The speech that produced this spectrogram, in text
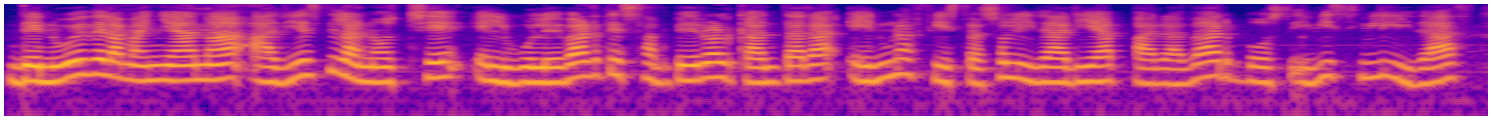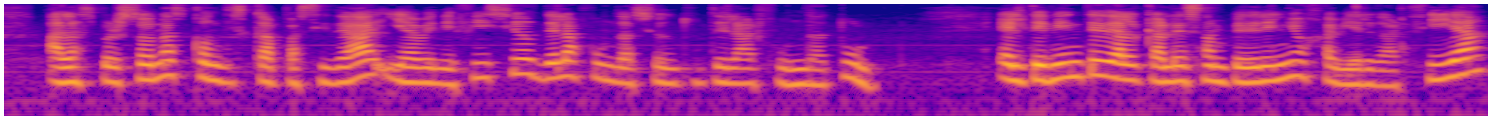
de 9 de la mañana a 10 de la noche el Boulevard de San Pedro Alcántara en una fiesta solidaria para dar voz y visibilidad a las personas con discapacidad y a beneficio de la Fundación Tutelar Fundatul. El teniente de alcalde sanpedreño Javier García,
